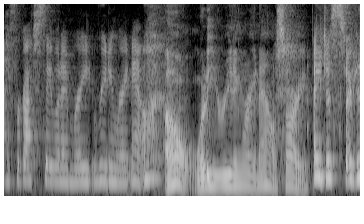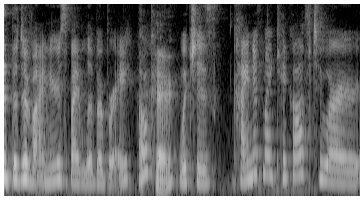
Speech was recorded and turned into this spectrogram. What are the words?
i forgot to say what i'm re- reading right now Oh, what are you reading right now? Sorry. i just started the diviners by libba bray Okay. which is kind of my kickoff to our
